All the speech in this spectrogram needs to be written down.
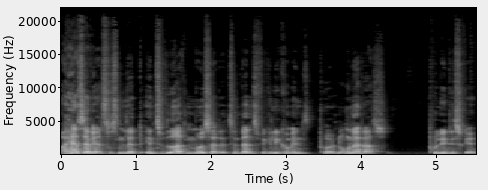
og her ser vi altså sådan lidt indtil videre den modsatte tendens. Vi kan lige komme ind på nogle af deres politiske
